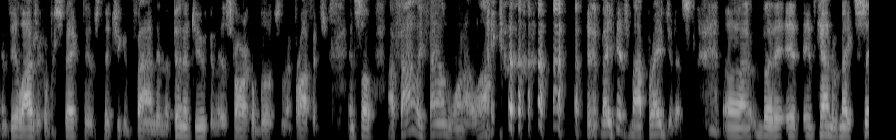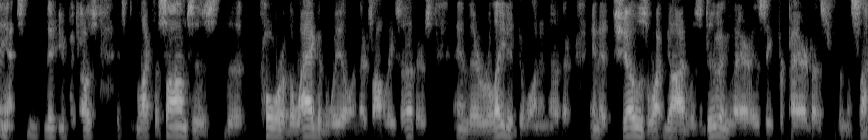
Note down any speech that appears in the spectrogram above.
and theological perspectives that you can find in the Pentateuch and the historical books and the prophets. And so I finally found one I like. Maybe it's my prejudice, uh, but it, it, it, kind of makes sense that you because it's like the Psalms is the core of the wagon wheel, and there's all these others, and they're related to one another, and it shows what God was doing there as He prepared us for the Messiah.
